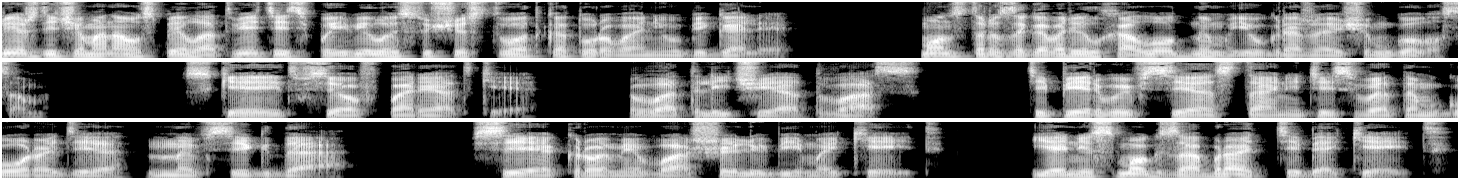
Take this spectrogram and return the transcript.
Прежде чем она успела ответить, появилось существо, от которого они убегали. Монстр заговорил холодным и угрожающим голосом. «С Кейт все в порядке, в отличие от вас. Теперь вы все останетесь в этом городе навсегда. Все, кроме вашей любимой Кейт. Я не смог забрать тебя, Кейт.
